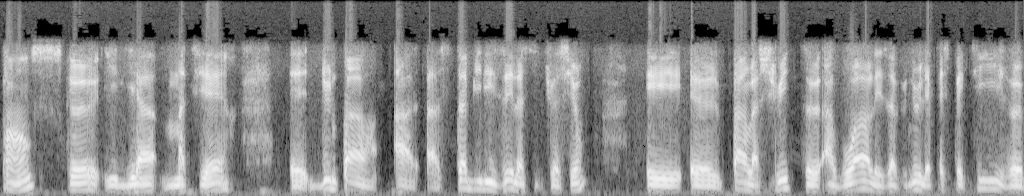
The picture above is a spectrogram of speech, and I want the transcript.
pense qu'il y a matière, d'une part, à, à stabiliser la situation et euh, par la suite euh, avoir les avenues, les perspectives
